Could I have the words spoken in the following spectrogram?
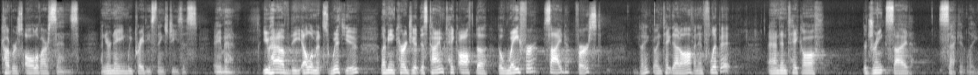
covers all of our sins. In your name we pray these things, Jesus. Amen. You have the elements with you. Let me encourage you at this time take off the, the wafer side first. Okay, go ahead and take that off and then flip it, and then take off the drink side secondly.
